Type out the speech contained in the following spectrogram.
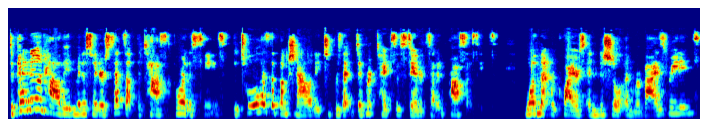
Depending on how the administrator sets up the task for the SMEs, the tool has the functionality to present different types of standard setting processes. One that requires initial and revised ratings,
